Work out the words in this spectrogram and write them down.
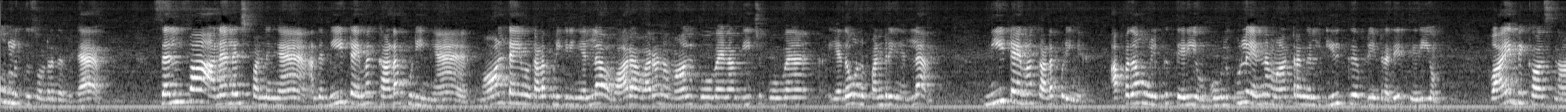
உங்களுக்கு சொல்கிறத விட செல்ஃபாக அனலைஸ் பண்ணுங்க. அந்த மீ டைமை கடைப்பிடிங்க. மால் டைமை கடைப்பிடிக்கிறீங்கல்ல வார வாரம் நான் மால் போவேன் நான் பீச்சு போவேன் ஏதோ ஒன்று பண்ணுறீங்கல்ல மீ டைமை கடைப்பிடிங்க. அப்போ தான் உங்களுக்கு தெரியும். உங்களுக்குள்ளே என்ன மாற்றங்கள் இருக்குது அப்படின்றதே தெரியும். வை பிகாஸ்னா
